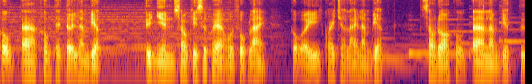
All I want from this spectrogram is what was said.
cậu ta không thể tới làm việc. Tuy nhiên sau khi sức khỏe hồi phục lại, cậu ấy quay trở lại làm việc. Sau đó cậu ta làm việc từ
